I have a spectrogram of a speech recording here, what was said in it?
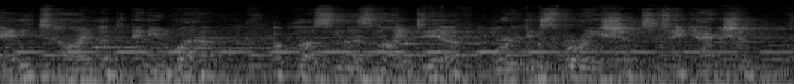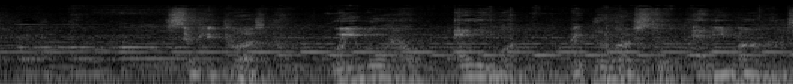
anytime and anywhere a person has an idea or an inspiration to take action. Simply put, we will help anyone make the most of any moment.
